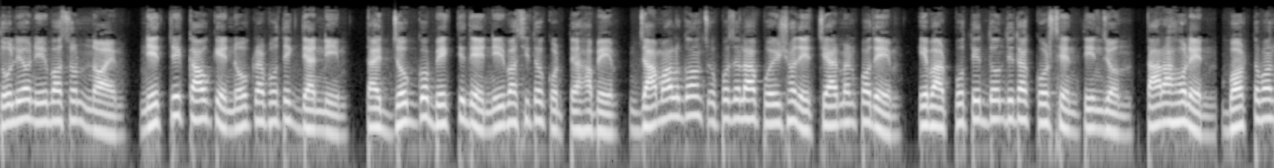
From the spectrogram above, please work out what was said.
দলীয় নির্বাচন নয়। নেত্রী কাউকে নৌকা প্রতীক দেননি। তাই যোগ্য ব্যক্তিদের নির্বাচিত করতে হবে। জামালগঞ্জ উপজেলা পরিষদের চেয়ারম্যান পদে এবার প্রতিদ্বন্দ্বিতা করছেন তিনজন। তারা হলেন বর্তমান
